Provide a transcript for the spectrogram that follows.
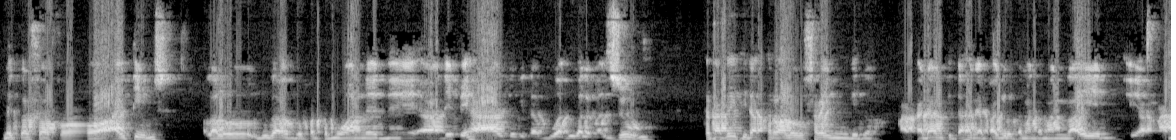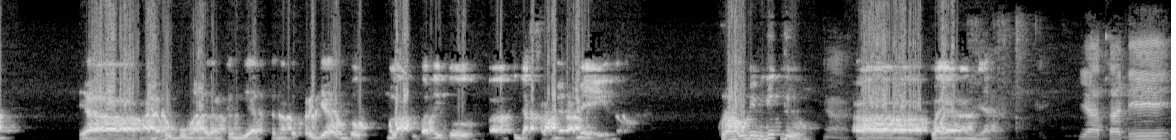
Microsoft uh, iTeams Lalu juga untuk pertemuan ini uh, eh, DPH itu kita buat juga lewat Zoom, tetapi tidak terlalu sering gitu. Nah, kadang kita hanya panggil teman-teman lain yang ya ada hubungan dengan kegiatan atau kerja untuk melakukan itu uh, tidak rame-rame gitu. Kurang lebih begitu ya. uh, pelayanannya. Ya. ya tadi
